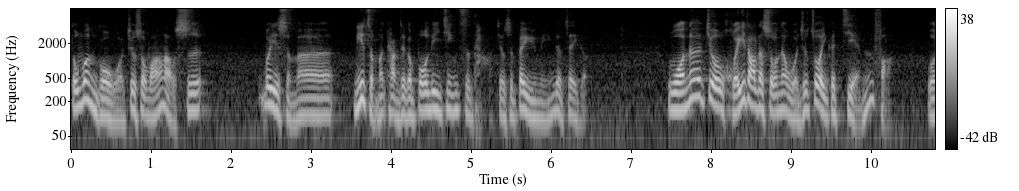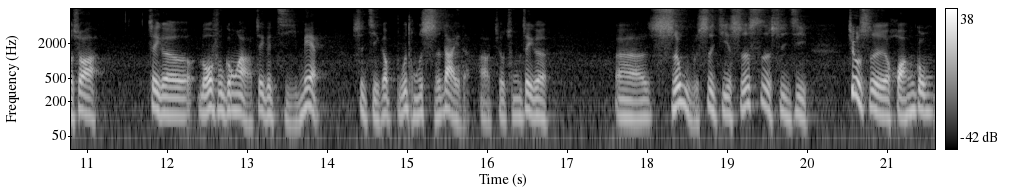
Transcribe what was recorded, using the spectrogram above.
都问过我，就说王老师，为什么你怎么看这个玻璃金字塔？就是贝聿铭的这个。我呢就回答的时候呢，我就做一个减法，我说啊，这个罗浮宫啊，这个几面是几个不同时代的啊，就从这个呃十五世纪、十四世纪就是皇宫，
